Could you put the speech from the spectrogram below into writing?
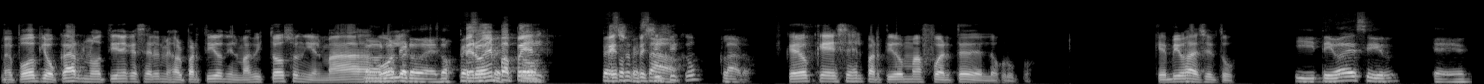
Me puedo equivocar, no tiene que ser el mejor partido, ni el más vistoso, ni el más No, no, pero de dos pero pesos, en pes- dos papel, peso específico, claro. Creo que ese es el partido más fuerte de los grupos. ¿Qué me ibas a decir tú? Y te iba a decir, eh,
